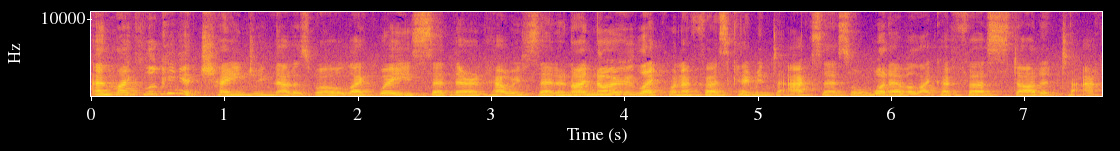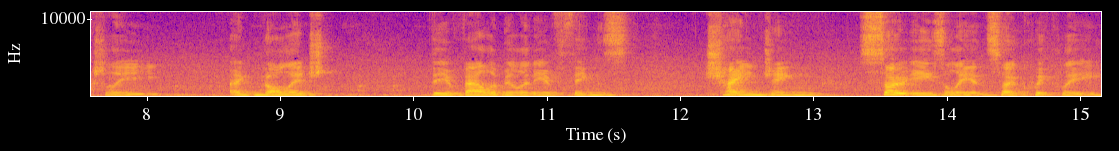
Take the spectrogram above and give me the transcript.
And like looking at changing that as well, like where you said there and how we've said, and I know like when I first came into Access or whatever, like I first started to actually acknowledge the availability of things changing so easily and so quickly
